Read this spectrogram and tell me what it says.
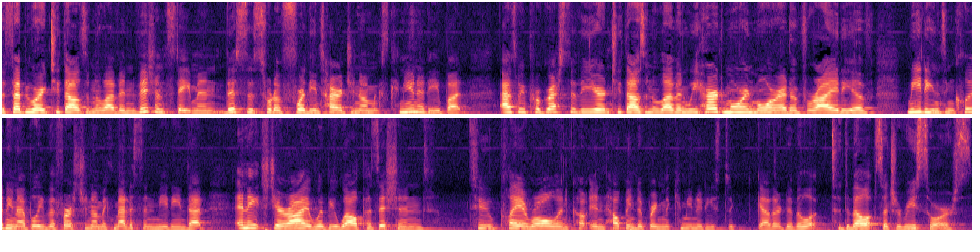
the February 2011 vision statement, this is sort of for the entire genomics community, but as we progressed through the year in 2011, we heard more and more at a variety of meetings, including, I believe, the first genomic medicine meeting, that NHGRI would be well positioned to play a role in, in helping to bring the communities together develop, to develop such a resource.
